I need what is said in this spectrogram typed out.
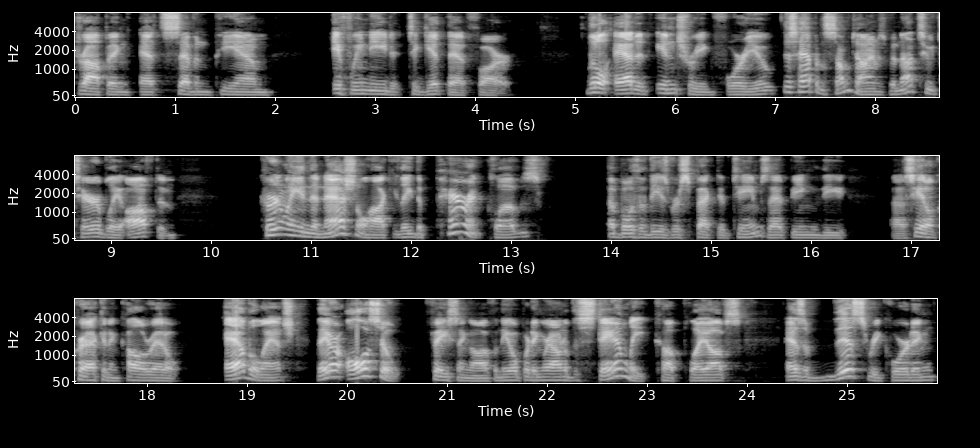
dropping at 7 p.m. if we need to get that far little added intrigue for you. This happens sometimes, but not too terribly often. Currently in the National Hockey League, the parent clubs of both of these respective teams, that being the uh, Seattle Kraken and Colorado Avalanche, they are also facing off in the opening round of the Stanley Cup playoffs. As of this recording,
